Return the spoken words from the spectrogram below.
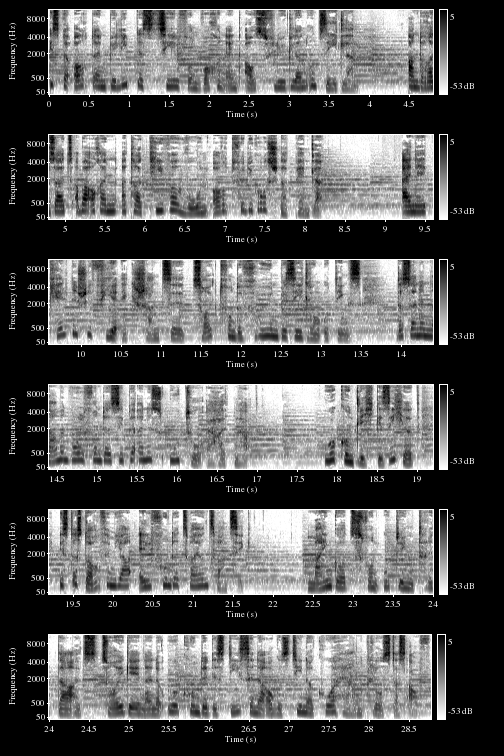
ist der Ort ein beliebtes Ziel von Wochenendausflüglern und Seglern. Andererseits aber auch ein attraktiver Wohnort für die Großstadtpendler. Eine keltische Viereckschanze zeugt von der frühen Besiedlung Uttings, das seinen Namen wohl von der Sippe eines Uto erhalten hat. Urkundlich gesichert ist das Dorf im Jahr 1122. Meingotts von Utting tritt da als Zeuge in einer Urkunde des Diesener Augustiner Chorherrenklosters auf.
